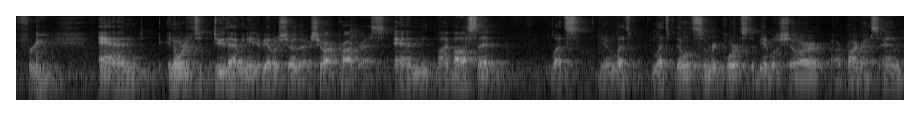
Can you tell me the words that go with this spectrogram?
free. And in order to do that, we need to be able to show that show our progress. And my boss said, "Let's you know let's let's build some reports to be able to show our, our progress." And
